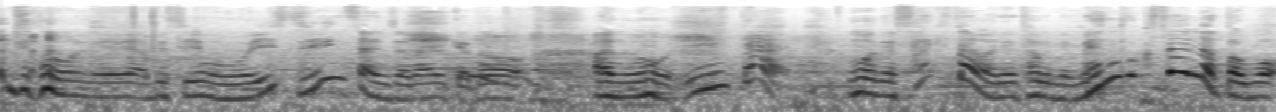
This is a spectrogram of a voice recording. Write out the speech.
あ でもね私もうジンさんじゃないけどあの言いたい。もうねさきさんはね多分ね面倒くさいんだと思う。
